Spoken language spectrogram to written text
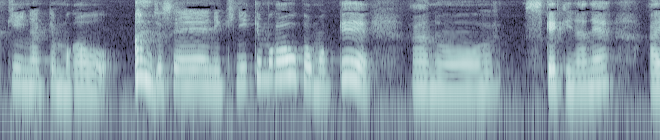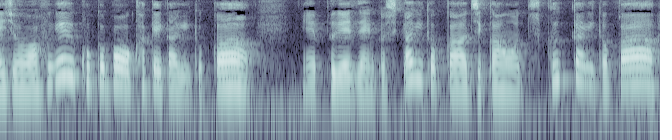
好きになってもらおう。女性に気に入ってもらおうと思って、あの、素敵なね、愛情あふれる言葉をかけたりとか、えプレゼントしたりとか、時間を作ったりとか、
